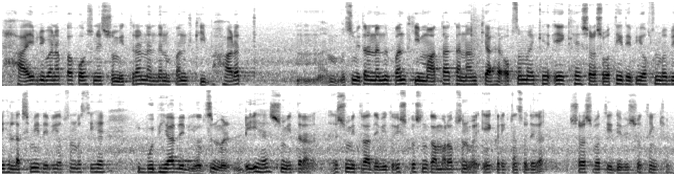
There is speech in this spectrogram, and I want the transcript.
Hi everyone, आपका question है सुमित्रा नंदन पंत की भारत, सुमित्रा नंदन पंत की माता का नाम क्या है? ऑप्शन नंबर एक है Saraswati Devi option number B है Lakshmi Devi option number C है Budhiya Devi option number D है सुमित्रा सुमित्रा देवी। तो इस क्वेश्चन का हमारा ऑप्शन नंबर एक करेक्ट आंसर हो जाएगा Saraswati Devi. So thank you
